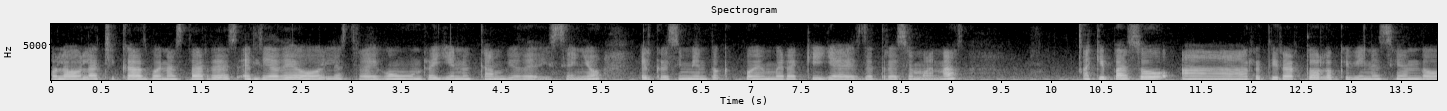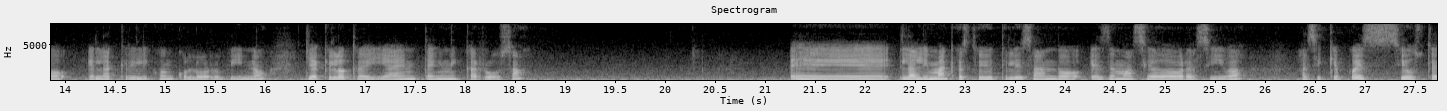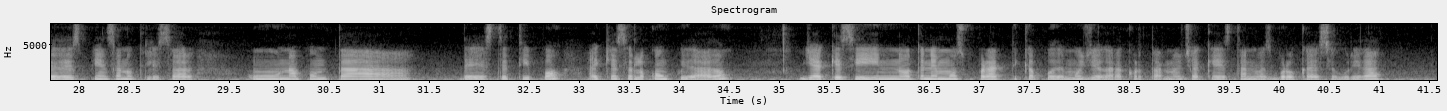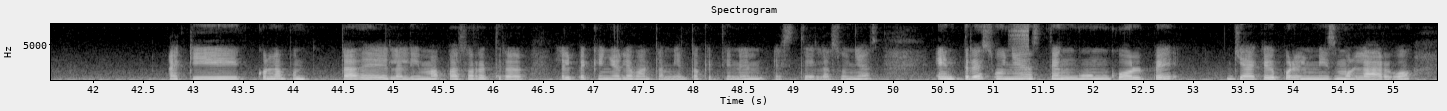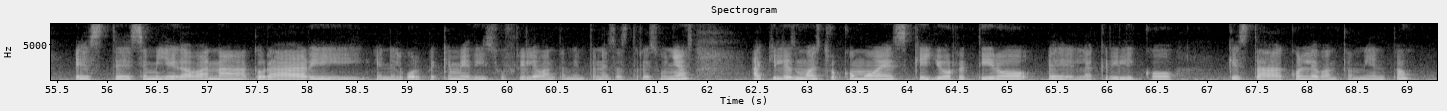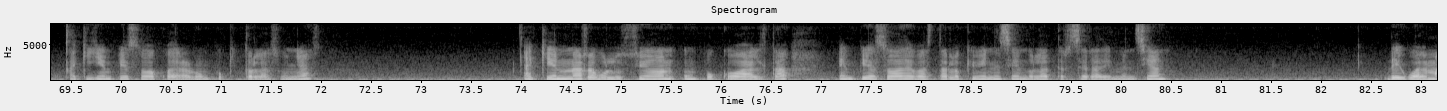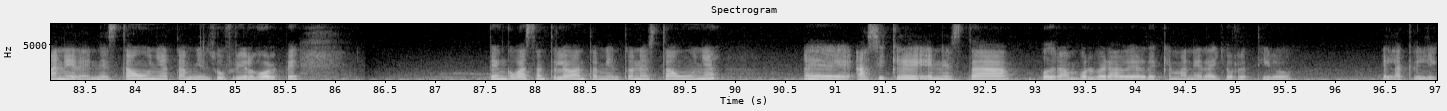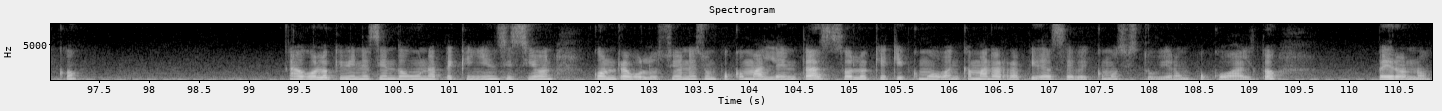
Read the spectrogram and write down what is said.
Hola, hola chicas, buenas tardes. El día de hoy les traigo un relleno y cambio de diseño. El crecimiento que pueden ver aquí ya es de tres semanas. Aquí paso a retirar todo lo que viene siendo el acrílico en color vino, ya que lo traía en técnica rusa. Eh, la lima que estoy utilizando es demasiado abrasiva, así que pues si ustedes piensan utilizar una punta de este tipo hay que hacerlo con cuidado ya que si no tenemos práctica podemos llegar a cortarnos ya que esta no es broca de seguridad. Aquí con la punta de la lima paso a retirar el pequeño levantamiento que tienen este, las uñas. En tres uñas tengo un golpe ya que por el mismo largo este, se me llegaban a atorar y en el golpe que me di sufrí levantamiento en esas tres uñas. Aquí les muestro cómo es que yo retiro eh, el acrílico que está con levantamiento. Aquí ya empiezo a cuadrar un poquito las uñas. Aquí en una revolución un poco alta empiezo a devastar lo que viene siendo la tercera dimensión. De igual manera, en esta uña también sufrí el golpe. Tengo bastante levantamiento en esta uña, eh, así que en esta podrán volver a ver de qué manera yo retiro el acrílico. Hago lo que viene siendo una pequeña incisión con revoluciones un poco más lentas, solo que aquí como va en cámara rápida se ve como si estuviera un poco alto, pero no,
